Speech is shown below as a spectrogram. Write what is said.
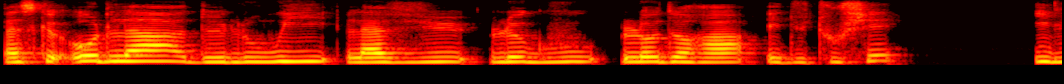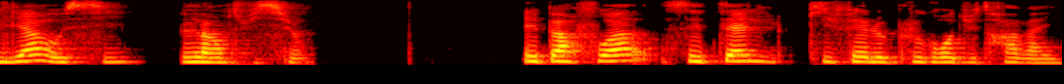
Parce que au-delà de l'ouïe, la vue, le goût, l'odorat et du toucher, il y a aussi l'intuition. Et parfois, c'est elle qui fait le plus gros du travail.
